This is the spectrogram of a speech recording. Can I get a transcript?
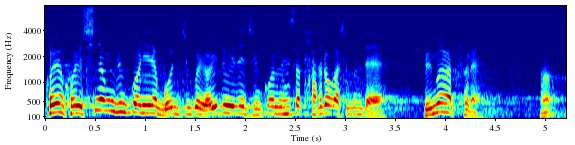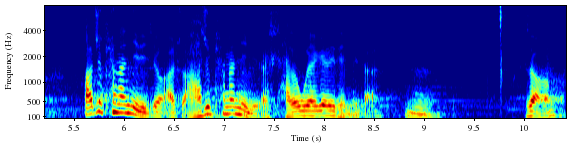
그냥 거기 신영증권이나 뭔 증권 여의도에 있는 증권 해서 다 들어가시면 돼 얼마나 편해 어? 아주 편한 일이죠 아주 아주 편한 일입니다 자동으로 해결이 됩니다 음. 그래서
